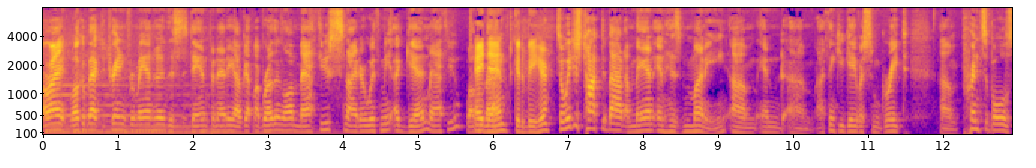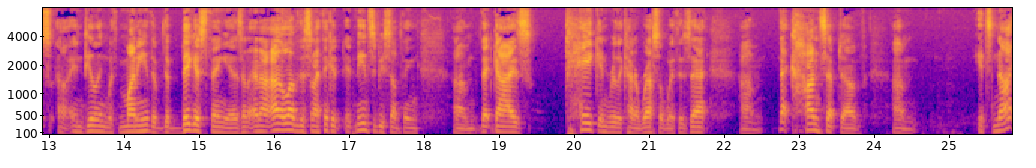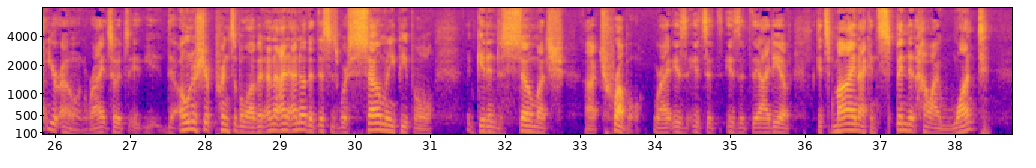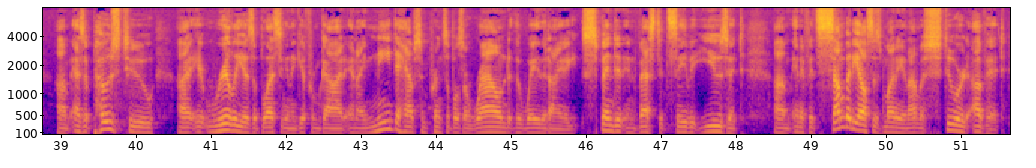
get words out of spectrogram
All right, welcome back to Training for Manhood. This is Dan Panetti. I've got my brother-in-law Matthew Snyder with me again. Matthew, welcome Hey, back. Dan. Good to be here. So we just talked about a man and his money, um, and um, I think you gave us some great um, principles uh, in dealing with money. The, the biggest thing is, and, and I, I love this, and I think it, it needs to be something um, that guys take and really kind of wrestle with, is that um, that concept of um, it's not your own, right? So it's it, the ownership principle of it, and I, I know that this is where so many people get into so much uh, trouble, right? Is it's it's is it the idea of it's mine, I can spend it how I want, um, as opposed to uh, it really is a blessing and a gift from God, and I need to have some principles around the way that I spend it, invest it, save it, use it, um, and if it's somebody else's money and I'm a steward of it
